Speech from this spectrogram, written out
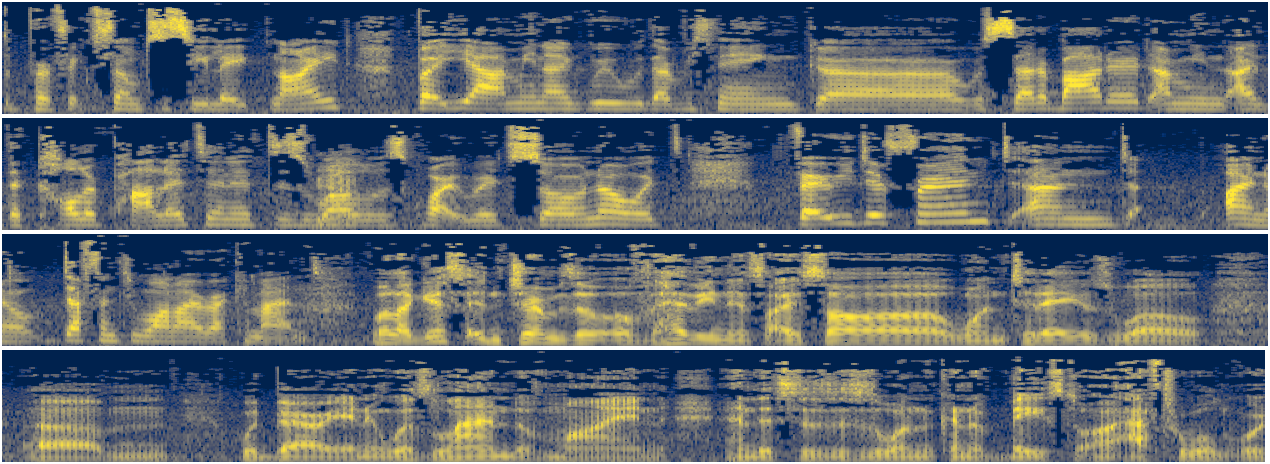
the perfect film to see late night. But yeah, I mean, I agree with everything uh, was said about it. I mean, I, the color palette in it as well Yeah. was quite rich. So, no, it's very different, and I know, definitely one I recommend. Well, I guess in terms of, of heaviness, I saw one today as well um, with Barry, and it was Land of Mine, and this is this is one kind of based on after World War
